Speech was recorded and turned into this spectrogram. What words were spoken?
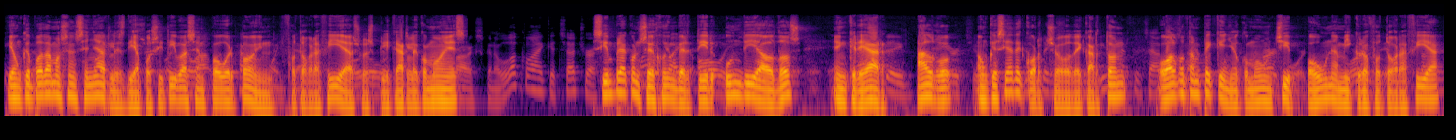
y aunque podamos enseñarles diapositivas en PowerPoint, fotografías o explicarle cómo es, siempre aconsejo invertir un día o dos en crear algo, aunque sea de corcho o de cartón, o algo tan pequeño como un chip o una microfotografía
